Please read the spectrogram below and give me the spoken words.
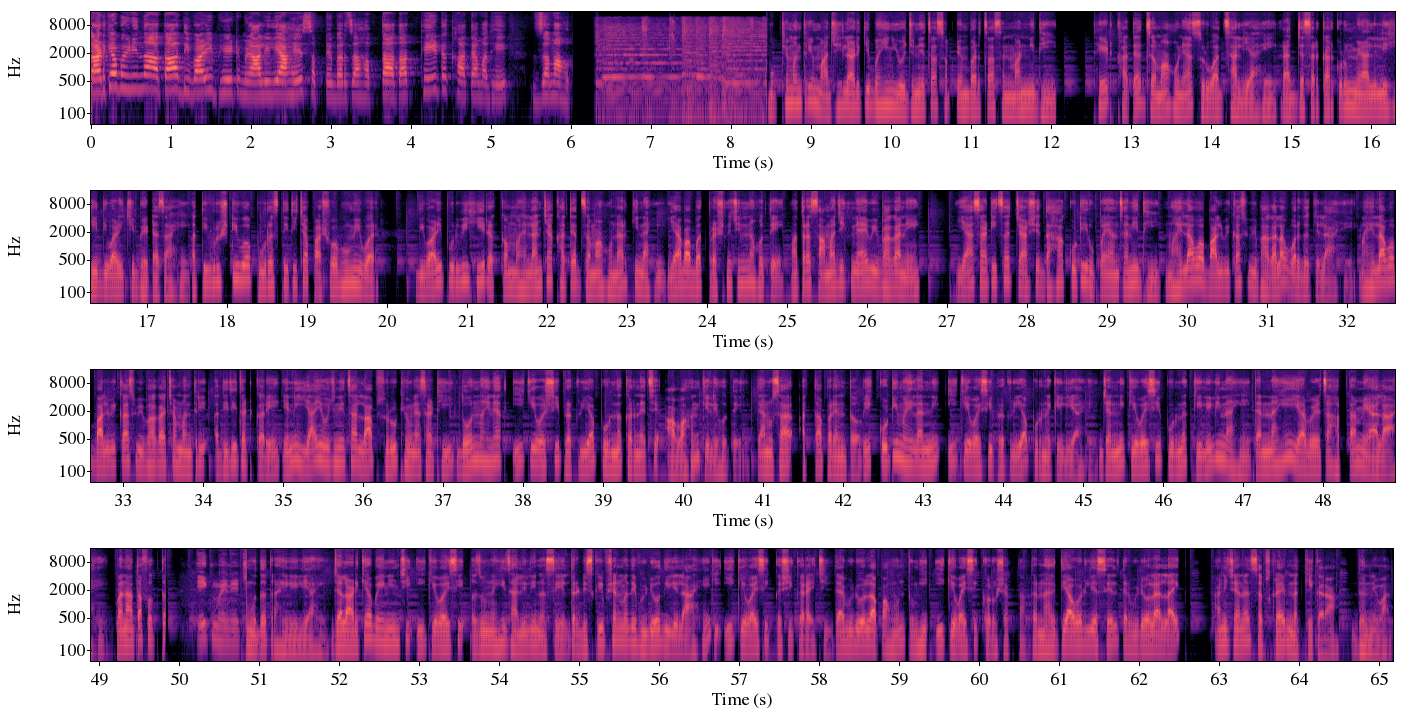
लाडक्या बहिणींना आता दिवाळी भेट मिळालेली आहे. सप्टेंबरचा हप्ता आता थेट खात्यामध्ये जमा होतो. मुख्यमंत्री माझी लाडकी बहीण योजनेचा सप्टेंबरचा सन्मान निधी थेट खात्यात जमा होण्यास सुरुवात झाली आहे. राज्य सरकारकडून मिळालेली ही दिवाळीची भेटच आहे. अतिवृष्टी व पूरस्थितीच्या पार्श्वभूमीवर दिवाळीपूर्वी ही रक्कम महिलांच्या खात्यात जमा होणार की नाही याबाबत प्रश्नचिन्ह होते. मात्र सामाजिक न्याय विभागाने यासाठीचा चारशे दहा कोटी रुपयांचा निधी महिला व बालविकास विभागाला वर्ग केला आहे. महिला व बालविकास विभागाच्या मंत्री अदिती तटकरे यांनी या योजनेचा लाभ सुरू ठेवण्यासाठी दोन महिन्यात ई केवायसी प्रक्रिया पूर्ण करण्याचे आवाहन केले होते. त्यानुसार आतापर्यंत एक कोटी महिलांनी ई केवायसी प्रक्रिया पूर्ण केली आहे. ज्यांनी केवायसी पूर्ण केलेली नाही त्यांनाही यावेळचा हप्ता मिळाला आहे. पण आता फक्त एक महिन्याची मुदत राहिलेली आहे. ज्या लाडक्या बहिणींची ई केवायसी अजूनही झालेली नसेल तर डिस्क्रिप्शनमध्ये व्हिडिओ दिलेला आहे की ई केवायसी कशी करायची. त्या व्हिडिओला पाहून तुम्ही ई केवायसी करू शकता. तर माहिती आवडली असेल तर व्हिडिओला लाईक आणि चॅनल सबस्क्राईब नक्की करा. धन्यवाद.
